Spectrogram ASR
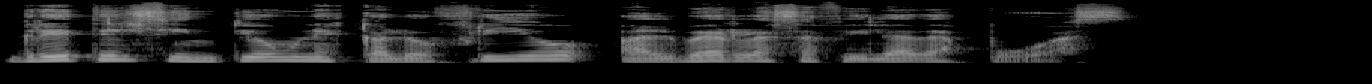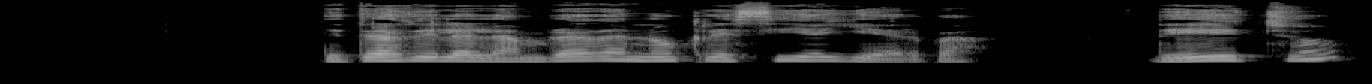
Gretel sintió un escalofrío al ver las afiladas púas. Detrás de la alambrada no crecía hierba. De hecho,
